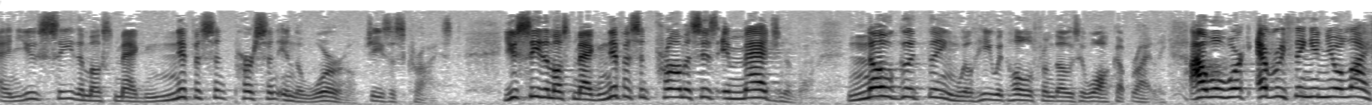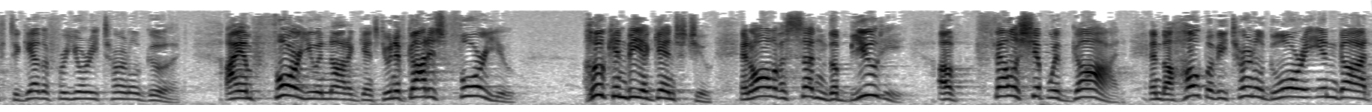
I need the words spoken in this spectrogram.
and you see the most magnificent person in the world, Jesus Christ. You see the most magnificent promises imaginable. No good thing will he withhold from those who walk uprightly. I will work everything in your life together for your eternal good. I am for you and not against you. And if God is for you, who can be against you? And all of a sudden, the beauty of fellowship with God and the hope of eternal glory in God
